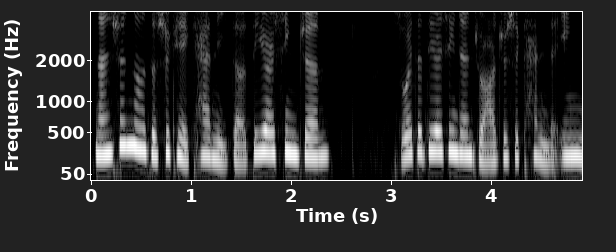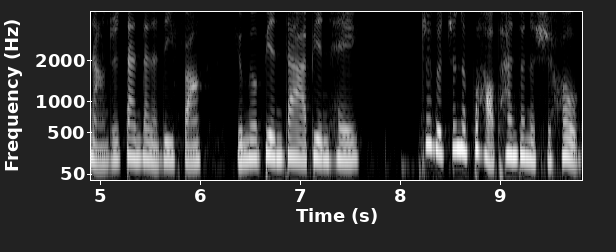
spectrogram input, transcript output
男生呢，则是可以看你的第二性征。所谓的第二性征，主要就是看你的阴囊，就是蛋蛋的地方有没有变大变黑。这个真的不好判断的时候，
